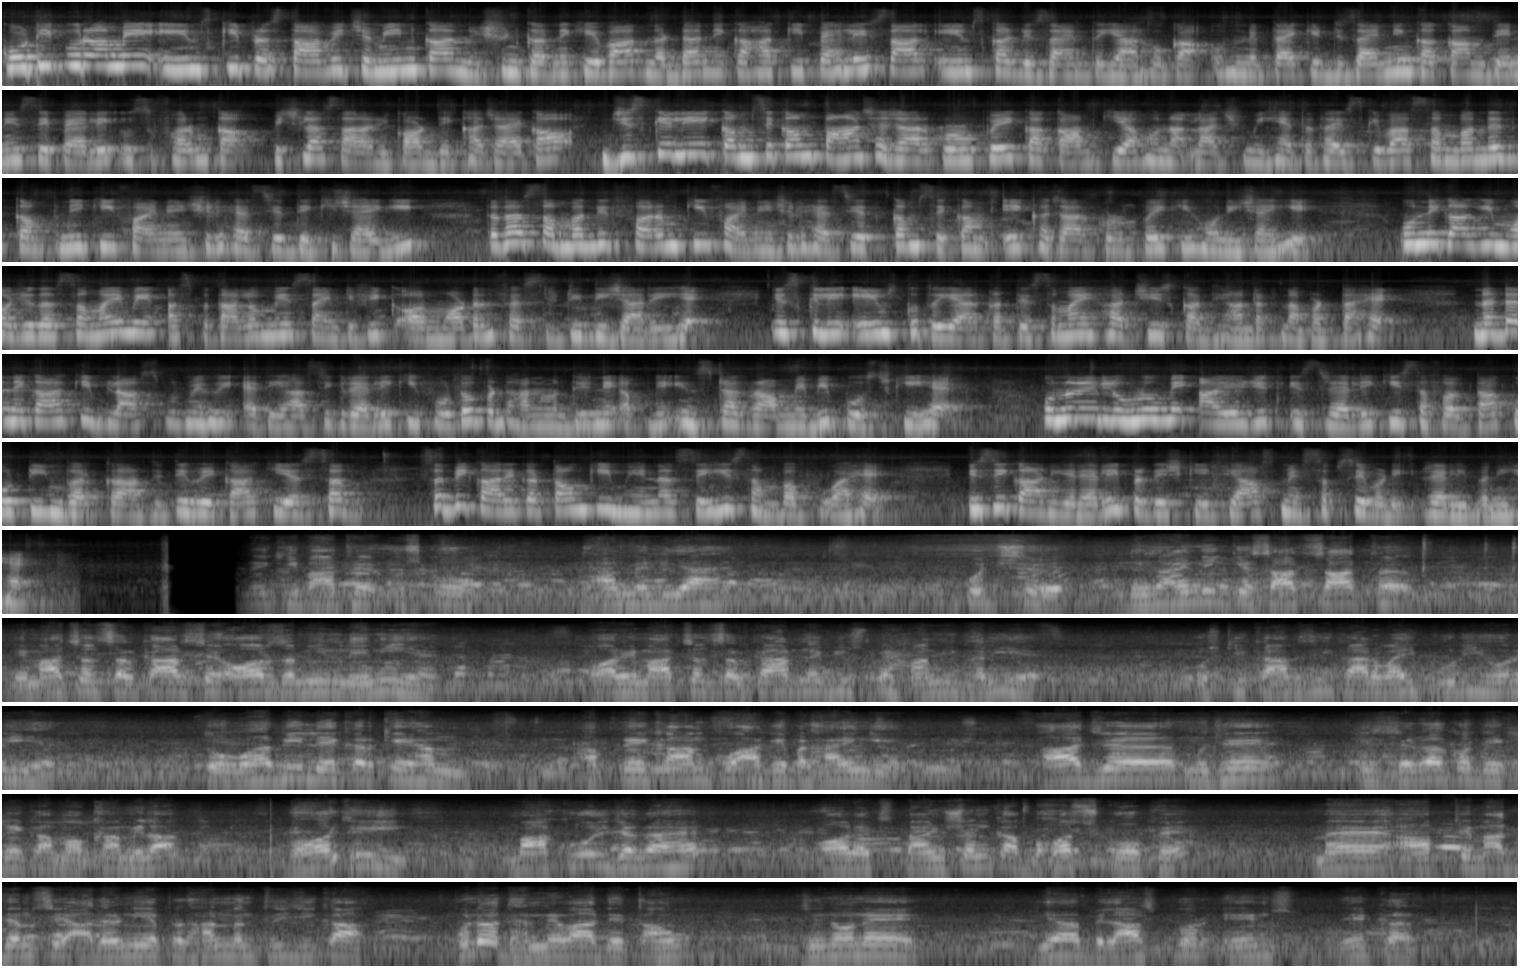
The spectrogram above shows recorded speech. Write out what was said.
कोठीपुरा में एम्स की प्रस्तावित ज़मीन का निरीक्षण करने के बाद नड्डा ने कहा कि पहले साल एम्स का डिज़ाइन तैयार होगा। उन्होंने बताया कि डिज़ाइनिंग का काम देने से पहले उस फर्म का पिछला सारा रिकॉर्ड देखा जाएगा, जिसके लिए कम से कम पाँच हज़ार करोड़ रुपए का काम किया होना लाजमी है तथा इसके बाद संबंधित कंपनी की फाइनेंशियल हैसियत देखी जाएगी तथा संबंधित फर्म की फाइनेंशियल हैसियत कम ऐसी कम एक हज़ार करोड़ रूपए की होनी चाहिए। उन्होंने कहा कि मौजूदा समय में अस्पतालों में साइंटिफिक और मॉडर्न फैसिलिटी दी जा रही है। इसके लिए एम्स को तैयार करते समय हर चीज़ का ध्यान रखना पड़ता है। नड्डा ने कहा कि बिलासपुर में हुई ऐतिहासिक रैली की फ़ोटो प्रधानमंत्री ने अपने इंस्टाग्राम में भी पोस्ट की है। उन्होंने लुहणु में आयोजित इस रैली की सफलता को टीम वर्क करार देते हुए कहा कि यह सब सभी कार्यकर्ताओं की मेहनत से ही संभव हुआ है। इसी कारण ये रैली प्रदेश के इतिहास में सबसे बड़ी रैली बनी है। की बात है, उसको ध्यान में लिया है। कुछ डिज़ाइनिंग के साथ साथ हिमाचल सरकार से और ज़मीन लेनी है और हिमाचल सरकार ने भी उसमें हामी भरी है। उसकी कागज़ी कार्रवाई पूरी हो रही है। तो वह भी लेकर के हम अपने काम को आगे बढ़ाएँगे। आज मुझे इस जगह को देखने का मौका मिला। बहुत ही माकूल जगह है और एक्सपेंशन का बहुत स्कोप है। मैं आपके माध्यम से आदरणीय प्रधानमंत्री जी का पुनः धन्यवाद देता हूँ, जिन्होंने यह बिलासपुर एम्स देकर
